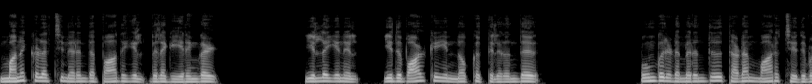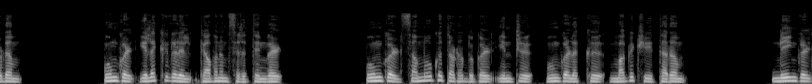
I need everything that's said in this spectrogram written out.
மனக்கிளர்ச்சி நிறைந்த பாதையில் விலகியிருங்கள். இல்லையெனில் இது வாழ்க்கையின் நோக்கத்திலிருந்து உங்களிடமிருந்து தடம் மாறச் செய்துவிடும். உங்கள் இலக்குகளில் கவனம் செலுத்துங்கள். உங்கள் சமூக தொடர்புகள் இன்று உங்களுக்கு மகிழ்ச்சி தரும். நீங்கள்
